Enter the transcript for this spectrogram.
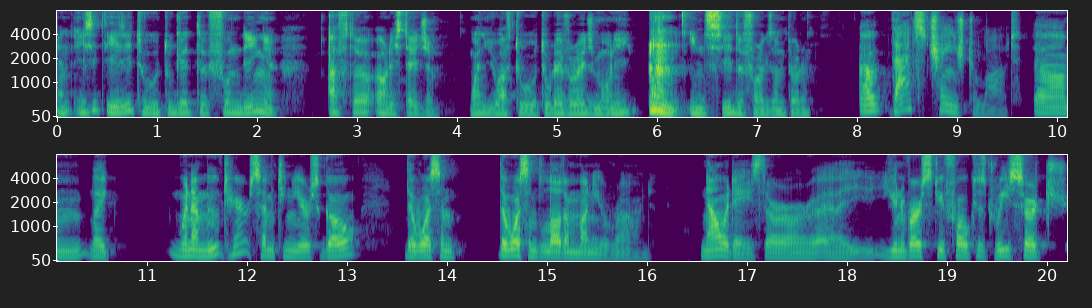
And is it easy to, to get funding after early stage? When you have to, to leverage money in seed, for example? Uh, that's changed a lot. Um, like when I moved here 17 years ago, there wasn't there wasn't a lot of money around. Nowadays, there are uh, university focused research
